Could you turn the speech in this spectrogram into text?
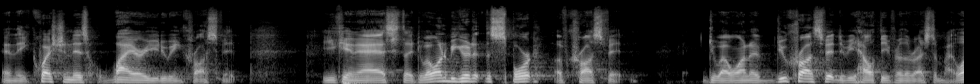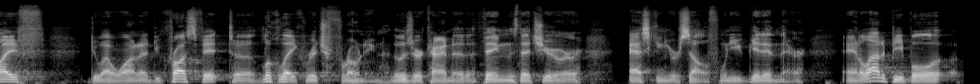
and the question is, why are you doing CrossFit? You can ask, like, do I want to be good at the sport of CrossFit? Do I want to do CrossFit to be healthy for the rest of my life? Do I want to do CrossFit to look like Rich Froning? Those are kind of the things that you're asking yourself when you get in there. And a lot of people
